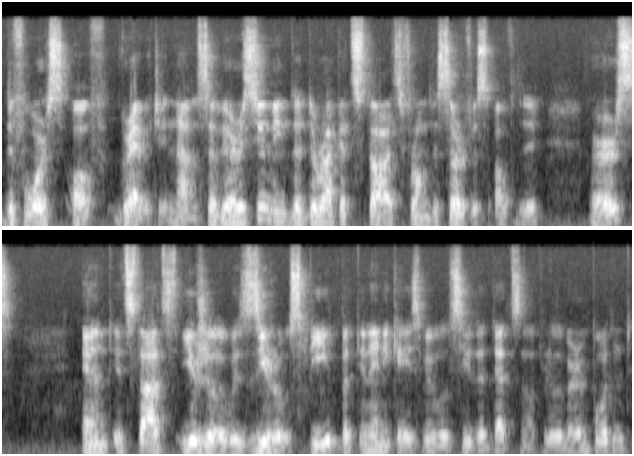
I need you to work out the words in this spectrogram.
the force of gravity. Now, so we are assuming that the rocket starts from the surface of the Earth, and it starts usually with zero speed, but in any case, we will see that that's not really very important.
